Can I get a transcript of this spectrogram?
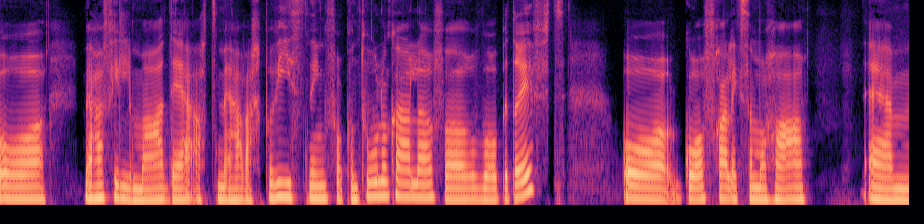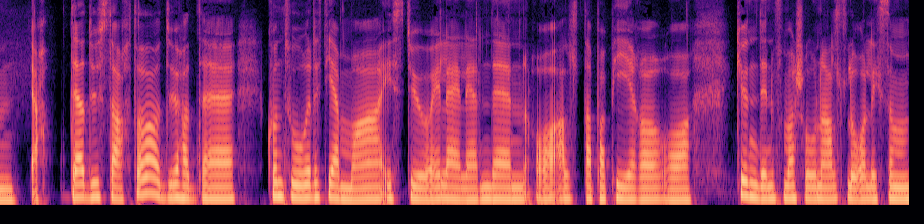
og vi har filma det at vi har vært på visning for kontorlokaler for vår bedrift. Og gå fra liksom å ha um, Ja, der du starta, da. Du hadde kontoret ditt hjemme i stua i leiligheten din, og alt av papirer og kundeinformasjon og alt lå liksom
